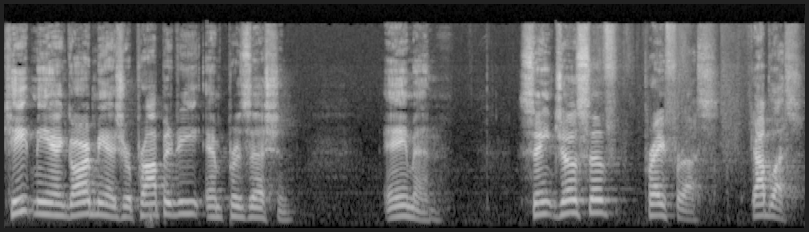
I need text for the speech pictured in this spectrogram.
keep me and guard me as your property and possession. Amen. Saint Joseph, pray for us. God bless.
